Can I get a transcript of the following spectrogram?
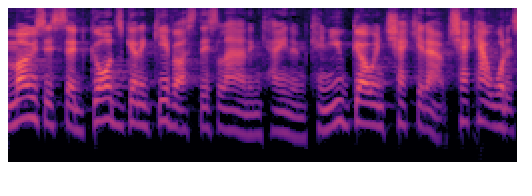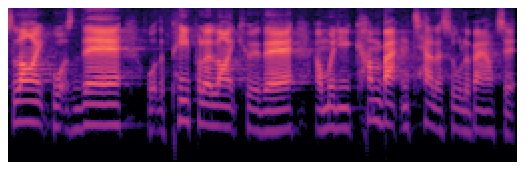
Moses said, God's going to give us this land in Canaan. Can you go and check it out? Check out what it's like, what's there, what the people are like who are there, and will you come back and tell us all about it?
